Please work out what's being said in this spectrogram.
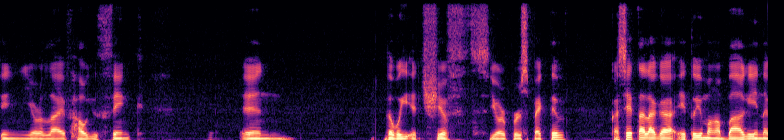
in your life, how you think, and the way it shifts your perspective. Kasi talaga, ito yung mga bagay na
